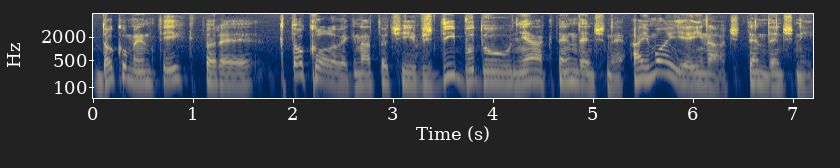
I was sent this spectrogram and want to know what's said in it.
dokumenty, ktoré ktokoľvek natočí, vždy budú nejak tendenčné. Aj môj je ináč, tendenčný.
